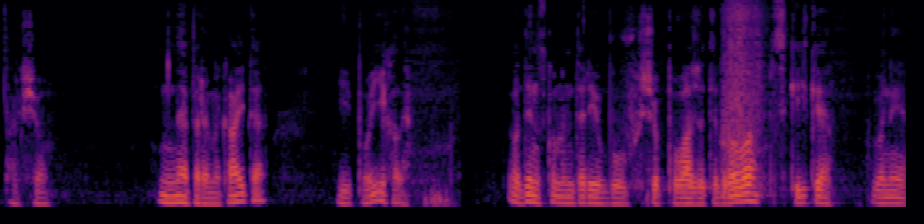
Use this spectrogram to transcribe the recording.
Так що не перемикайте і поїхали. Один з коментарів був, щоб поважити дрова, скільки вони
